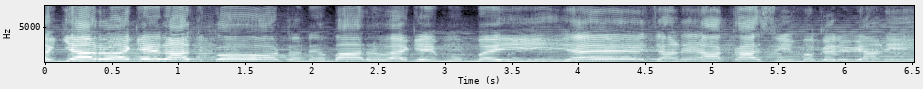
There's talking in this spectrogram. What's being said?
અગિયાર વાગે રાજકોટ અને બાર વાગે મુંબઈ. એ જાણે આકાશની મગરવ્યાણી.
